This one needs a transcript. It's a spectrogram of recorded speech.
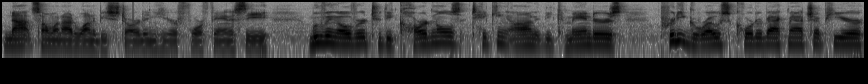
Not someone I'd want to be starting here for fantasy. Moving over to the Cardinals taking on the Commanders. Pretty gross quarterback matchup here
